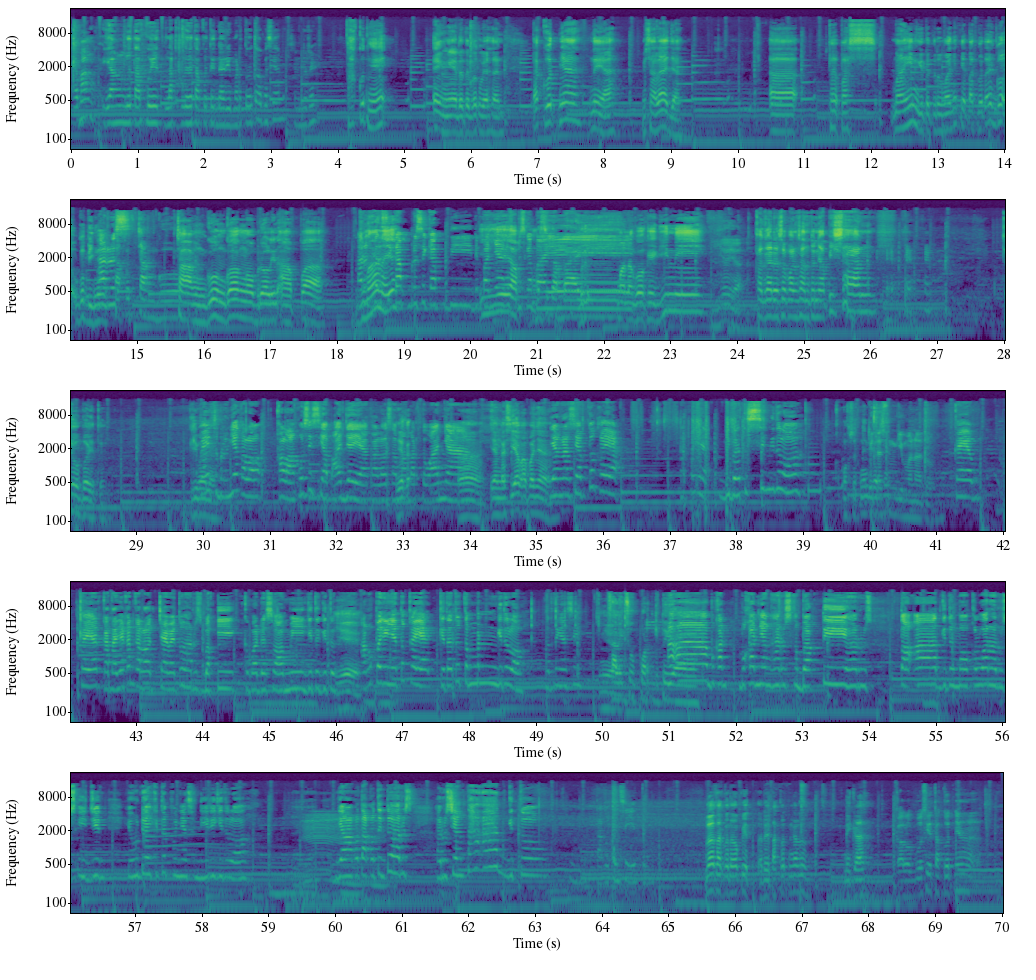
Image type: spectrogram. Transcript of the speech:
emang yang lu takut lak- lu takutin dari mertua itu apa sih sebenarnya Takut nge. Eh nge, udah tuh gua kebiasaan. Takutnya nih ya, misalnya aja. eh pa- pas main gitu ke rumahnya kayak takutnya gue gue bingung. Harus takut canggung. Canggung gue ngobrolin apa? Harus gimana ya? bersikap bersikap di depannya Iya, bersikap bersikap baik, baik. mana gue kayak gini? Iya ya. kagak ada sopan santunnya pisan. Coba itu. Tapi gimana sebenarnya kalau kalau aku sih siap aja ya kalau sama Kak. mertuanya. Nah yang nggak siap apanya? Yang nggak siap tuh kayak apa ya dibatasin gitu loh. Maksudnya di Bitasin gimana tuh? kayak kayak katanya kan kalau cewek tuh harus bakti kepada suami gitu-gitu. Iya. aku pengennya tuh kayak kita tuh temen gitu loh. Ngerti gak sih? Iya. saling support gitu ya. Ah bukan bukan yang harus ngebakti harus taat gitu mau keluar harus izin. Ya udah kita punya sendiri gitu loh. Hmm. yang aku takutin tuh harus harus yang taat gitu. Takutin sih itu. Lo takut apa Pit? ada takut nggak lu nikah? Kalau gue sih takutnya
